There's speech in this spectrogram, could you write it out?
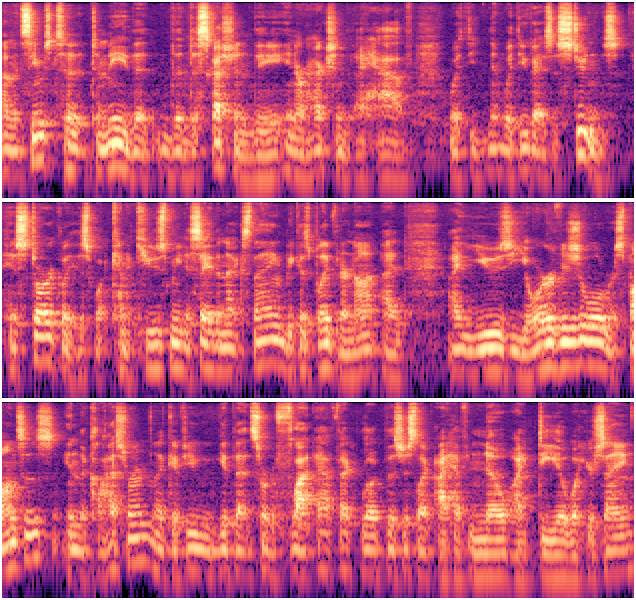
Um, it seems to, to me that the discussion, the interaction that I have with with you guys as students, historically is what kind of cues me to say the next thing, because believe it or not, I, I use your visual responses in the classroom. Like if you get that sort of flat affect look that's just like, I have no idea what you're saying,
